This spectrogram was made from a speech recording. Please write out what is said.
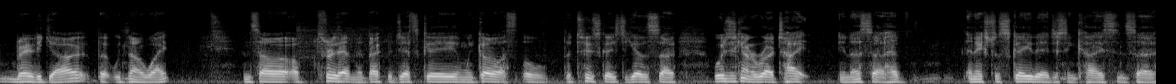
ready to go, but with no weight. And so I threw that in the back of the jet ski, and we got all, all the two skis together. So we're just going to rotate, you know, so have an extra ski there just in case, and so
